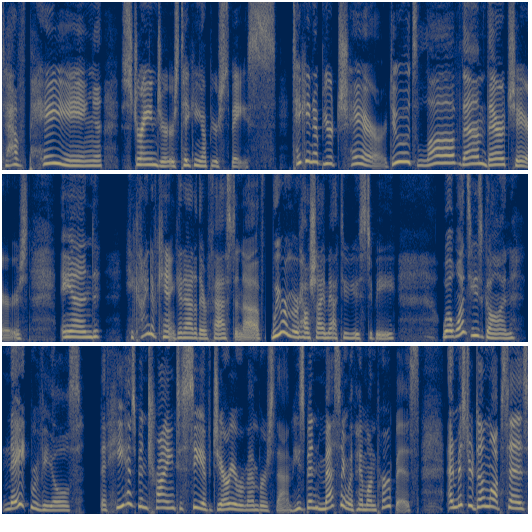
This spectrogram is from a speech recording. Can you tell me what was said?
to have paying strangers taking up your space, taking up your chair. Dudes love them their chairs. And he kind of can't get out of there fast enough. We remember how shy Matthew used to be. Well, once he's gone, Nate reveals that he has been trying to see if Jerry remembers them. He's been messing with him on purpose. And Mr. Dunlop says,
